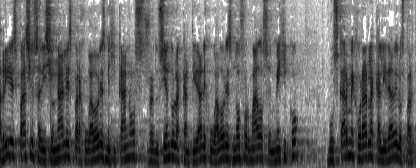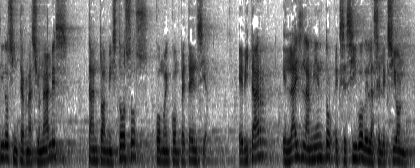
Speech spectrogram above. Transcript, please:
Abrir espacios adicionales para jugadores mexicanos, reduciendo la cantidad de jugadores no formados en México, buscar mejorar la calidad de los partidos internacionales, tanto amistosos como en competencia, evitar el aislamiento excesivo de la selección,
